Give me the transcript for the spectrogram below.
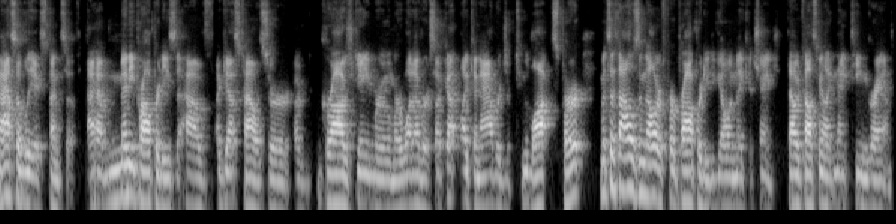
massively expensive. I have many properties that have a guest house or a garage game room or whatever. So I've got like an average of two lots per. It's a thousand dollars per property to go and make a change. That would cost me like 19 grand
